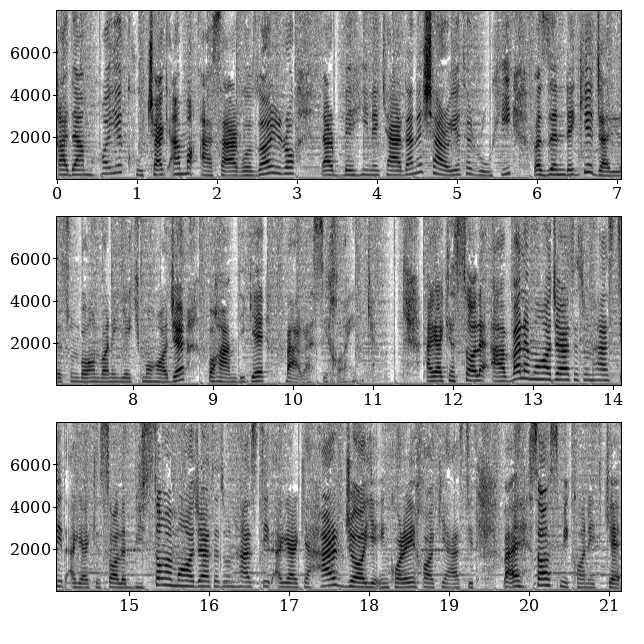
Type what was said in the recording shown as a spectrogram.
قدم های کوچک اما اثرگذاری رو در بهینه کردن شرایط روحی و زندگی جدیدتون به عنوان یک مهاجر با همدیگه بررسی خواهیم کرد. اگر که سال اول مهاجرتتون هستید اگر که سال بیستم مهاجرتتون هستید اگر که هر جای این کره خاکی هستید و احساس می کنید که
